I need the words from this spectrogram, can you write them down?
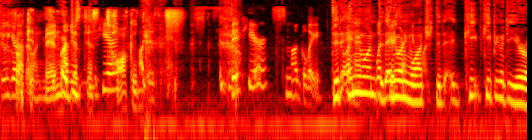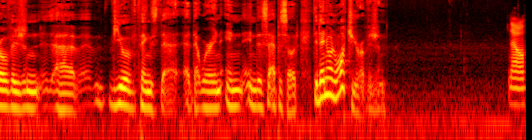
do your other one. men. I'll just, just- here. talking. I'll just sit here smugly. did Go anyone did anyone second watch did uh, keep keeping with the Eurovision uh, view of things that that were in, in in this episode? Did anyone watch Eurovision? No,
